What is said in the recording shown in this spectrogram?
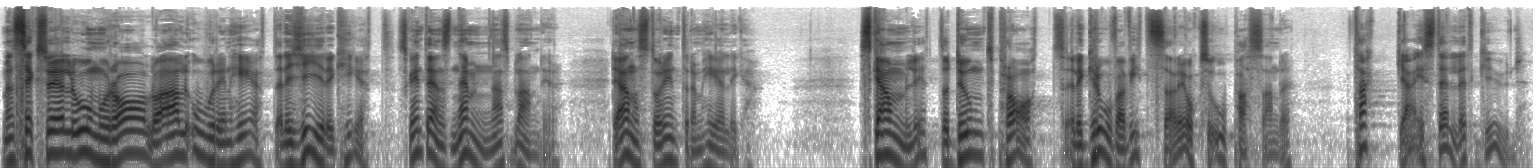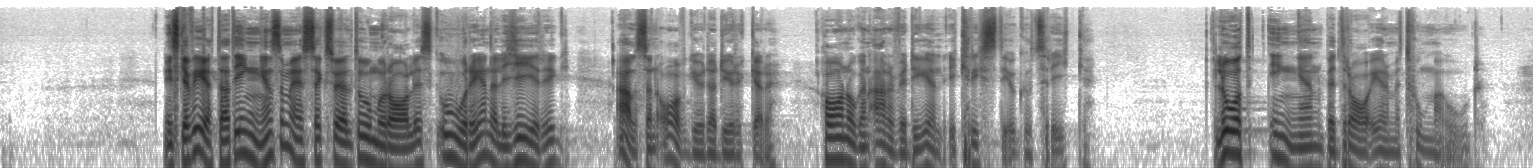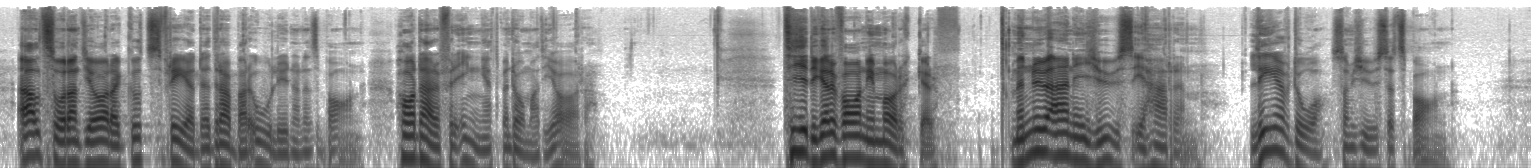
Men sexuell omoral och all orenhet eller girighet ska inte ens nämnas bland er. Det anstår inte de heliga. Skamligt och dumt prat eller grova vitsar är också opassande. Tacka istället Gud. Ni ska veta att ingen som är sexuellt omoralisk, oren eller girig, alls en avgudadyrkare, har någon arvedel i Kristi och Guds rike. Låt ingen bedra er med tomma ord. Allt sådant gör att Guds vrede drabbar olydnadens barn. Har därför inget med dem att göra. Tidigare var ni mörker, men nu är ni ljus i Herren. Lev då som ljusets barn.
